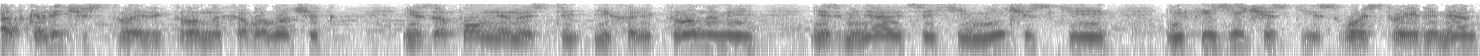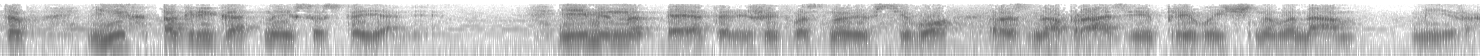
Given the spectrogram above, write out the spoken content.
От количества электронных оболочек и заполненности их электронами изменяются химические и физические свойства элементов и их агрегатные состояния. И именно это лежит в основе всего разнообразия привычного нам мира.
